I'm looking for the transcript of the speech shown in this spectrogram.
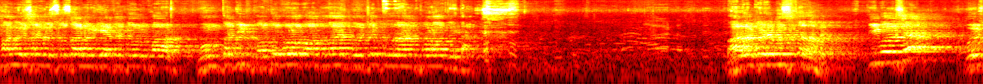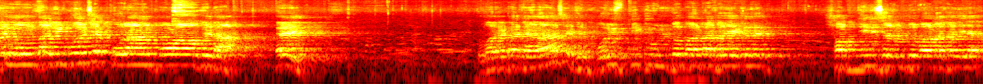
সঙ্গে সঙ্গে সোশ্যাল মিডিয়াতে তোলপাড় মুমতাজির কত বড় বদমায় বলছে কোরআন পড়াও বেদা ভালো করে বুঝতে হবে। কি বলছে? বলছে মুমতাজির বলছে, কোরআন পড়াও বেদা। এই, তোমার এটা জানা আছে যে পরিস্থিতি উল্টো পাল্টা হয়ে গেলে সব জিনিসের উল্টো পাল্টা হয়ে যায়?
